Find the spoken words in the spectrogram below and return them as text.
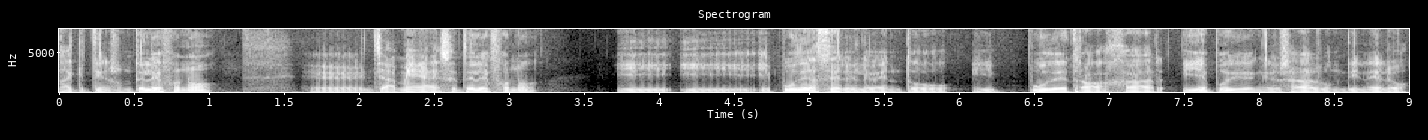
aquí tienes un teléfono, eh, llamé a ese teléfono y, pude hacer el evento y pude trabajar y he podido ingresar un dinero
